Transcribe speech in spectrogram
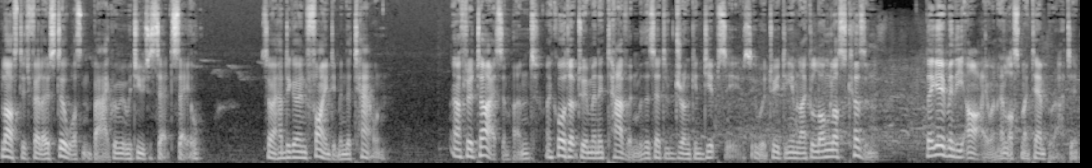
Blasted fellow still wasn't back when we were due to set sail, so I had to go and find him in the town. After a tiresome hunt, I caught up to him in a tavern with a set of drunken gypsies who were treating him like a long lost cousin. They gave me the eye when I lost my temper at him.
